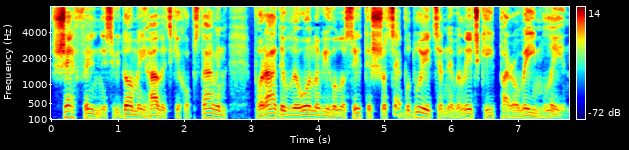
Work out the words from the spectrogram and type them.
шефель, несвідомий галицьких обставин, порадив Леонові голосити, що це будується невеличкий паровий млин.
